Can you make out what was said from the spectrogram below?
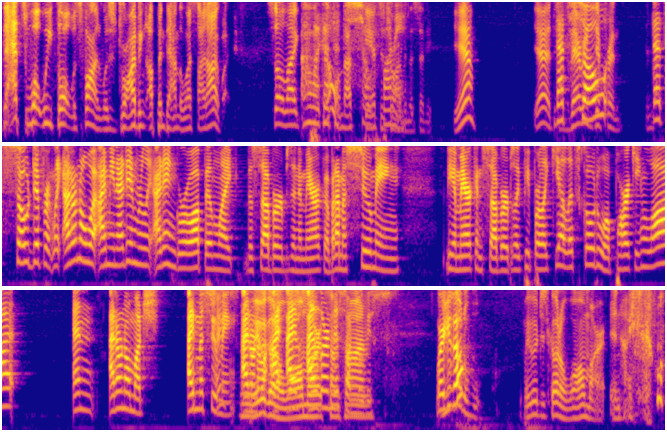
that's what we thought was fun was driving up and down the West Side Highway. So, like, Oh my God, no, I'm not so scared to drive funny. in the city. Yeah, yeah, it's That's very so- different. That's so different. Like I don't know what I mean. I didn't really. I didn't grow up in like the suburbs in America, but I'm assuming the American suburbs. Like people are like, yeah, let's go to a parking lot, and I don't know much. I'm assuming. I don't we know. Would go I, to I, Walmart I learned this on movies. Where'd you go go? to- We would just go to Walmart in high school.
